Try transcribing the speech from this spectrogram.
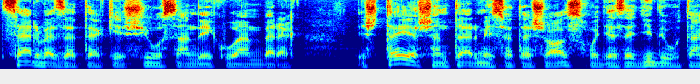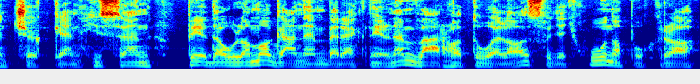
szervezetek és jó szándékú emberek. És teljesen természetes az, hogy ez egy idő után csökken, hiszen például a magánembereknél nem várható el az, hogy egy hónapokra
